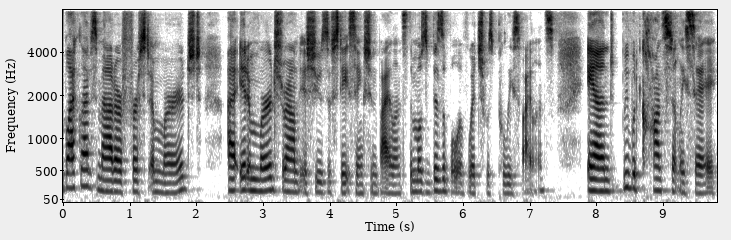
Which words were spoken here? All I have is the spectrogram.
Black Lives Matter first emerged, uh, it emerged around issues of state sanctioned violence, the most visible of which was police violence. And we would constantly say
